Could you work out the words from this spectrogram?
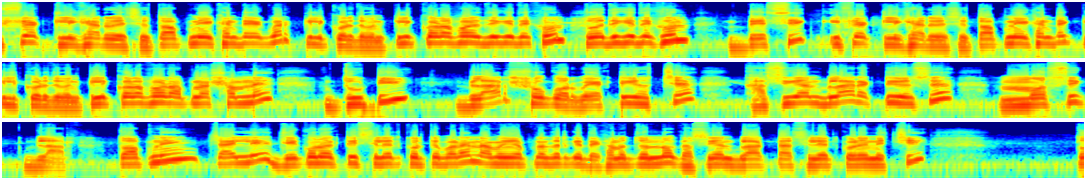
ইফেক্ট লেখা রয়েছে। তো আপনি এখানটায় একবার ক্লিক করে দেবেন। ক্লিক করার পর এদিকে দেখুন, তো এদিকে দেখুন বেসিক ইফেক্ট লেখা রয়েছে। তো আপনি এখানটায় ক্লিক করে দেবেন। ক্লিক করার পর আপনার সামনে দুটি ব্লার শো করবে। একটি হচ্ছে খাসিয়ান ব্লার একটি হচ্ছে মসিক ব্লার তো আপনি চাইলে যে কোনো একটি সিলেক্ট করতে পারেন। আমি আপনাদেরকে দেখানোর জন্য ঘাসিয়ান ব্লাডটা সিলেক্ট করে নিচ্ছি। তো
